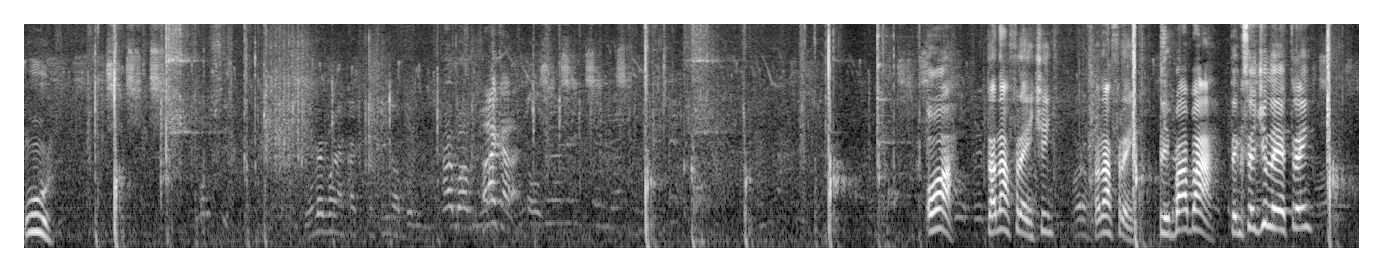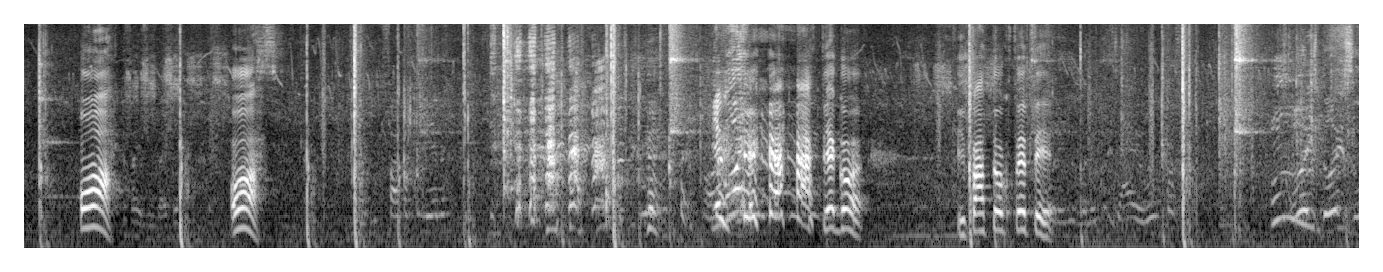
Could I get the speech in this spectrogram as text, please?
Uh. Vai, caralho. Ó, tá na frente, hein? Tá na frente. Babá, tem que ser de letra, hein? Ó. Ó. Pegou. Empatou com o PP. Dois, dois, um.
